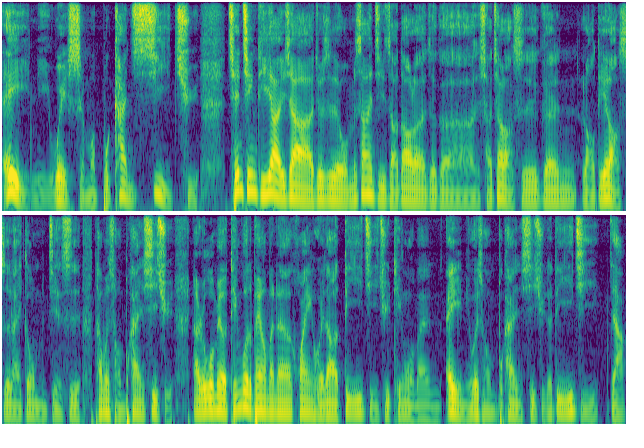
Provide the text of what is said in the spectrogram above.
哎，你为什么不看戏曲？前情提要一下，就是我们上一集找到了这个小俏老师跟老爹老师来跟我们解释他为什么不看戏曲。那如果没有听过的朋友们呢，欢迎回到第一集去听我们哎，你为什么不看戏曲的第一集。这样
